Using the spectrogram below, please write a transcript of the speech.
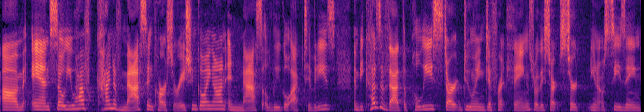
Um, and so you have kind of mass incarceration going on and mass illegal activities. And because of that, the police start doing different things where they start search, you know, seizing,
